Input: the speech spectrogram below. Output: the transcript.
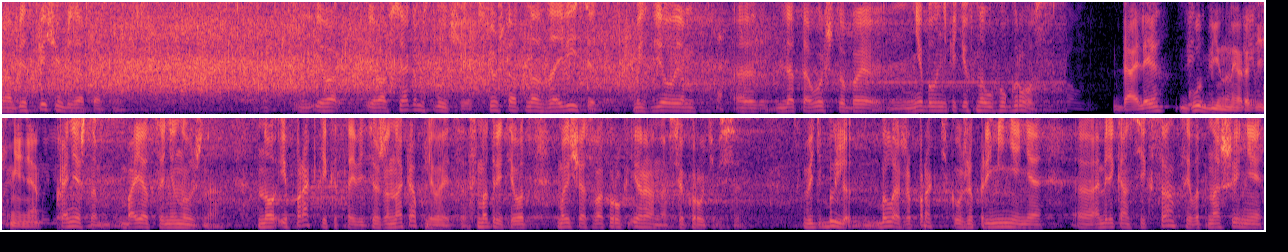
Мы обеспечим безопасность. И во, и во всяком случае, все, что от нас зависит, мы сделаем для того, чтобы не было никаких новых угроз. Далее глубинные разъяснения. Конечно, бояться не нужно. Но и практика-то ведь уже накапливается. Смотрите, вот мы сейчас вокруг Ирана все крутимся. Ведь были, была же практика уже применения э, американских санкций в отношении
